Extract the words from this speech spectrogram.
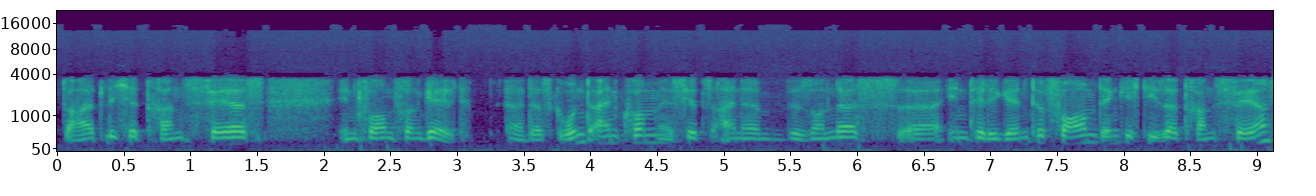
staatliche Transfers in Form von Geld. Äh, das Grundeinkommen ist jetzt eine besonders äh, intelligente Form, denke ich, dieser Transfers,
